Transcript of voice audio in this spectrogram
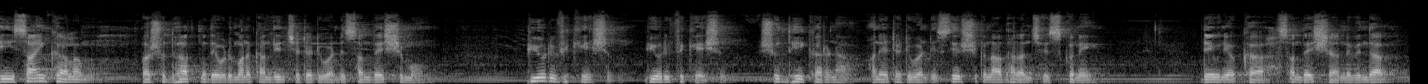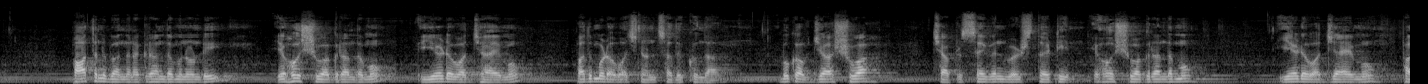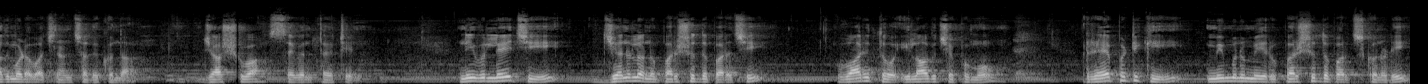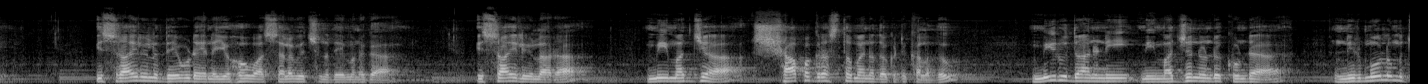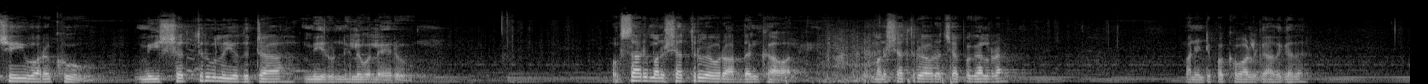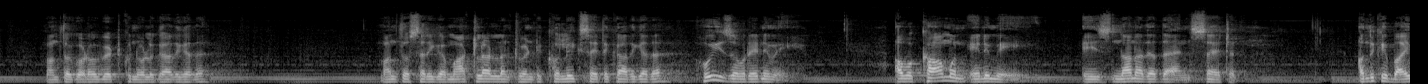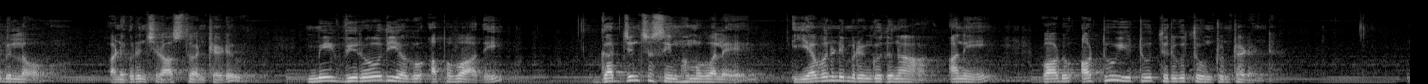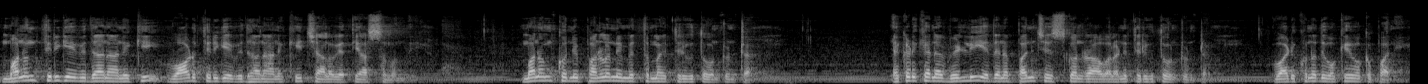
ఈ సాయంకాలం పరిశుద్ధాత్మ దేవుడు మనకు అందించేటటువంటి సందేశము ప్యూరిఫికేషన్ ప్యూరిఫికేషన్ శుద్ధీకరణ అనేటటువంటి శీర్షికను ఆధారం చేసుకుని దేవుని యొక్క సందేశాన్ని విందాం. పాత నిబంధన గ్రంథము నుండి యహోశివ గ్రంథము ఏడవ అధ్యాయము పదమూడవ వచనాన్ని చదువుకుందాం. Book of Joshua chapter seven verse thirteen యహోశివ గ్రంథము ఏడవ అధ్యాయము పదమూడవ వచనాన్ని చదువుకుందాం. Joshua seven thirteen. నీవు లేచి జనులను పరిశుద్ధపరచి వారితో ఇలాగు చెప్పుము. రేపటికి మిమ్మను మీరు పరిశుద్ధపరచుకొనుడి. ఇస్రాయిలీల దేవుడైన యహోవా సెలవిచ్చినదేమనగా ఇస్రాయిలీలారా మీ మధ్య శాపగ్రస్తమైనది ఒకటి కలదు. మీరు దానిని మీ మధ్య నుండకుండా నిర్మూలము చేయు వరకు మీ శత్రువుల ఎదుట మీరు నిలవలేరు. ఒకసారి మన శత్రువు ఎవరో అర్థం కావాలి. మన శత్రువు ఎవరో చెప్పగలరా? మన ఇంటి పక్క వాళ్ళు కాదు కదా? మనతో గొడవ పెట్టుకున్న వాళ్ళు కాదు కదా? మనతో సరిగా మాట్లాడినటువంటి కొలీగ్స్ అయితే కాదు కదా? Who is our enemy our common enemy is none other than Satan అందుకే బైబిల్లో వాడి గురించి రాస్తూ అంటాడు మీ విరోధియగు అపవాది గర్జించు సింహము వలె ఎవరిని మృంగుదునా అని వాడు అటు ఇటు తిరుగుతూ ఉంటుంటాడంట. మనం తిరిగే విధానానికి వాడు తిరిగే విధానానికి చాలా వ్యత్యాసం ఉంది మనం కొన్ని పనుల నిమిత్తమై తిరుగుతూ ఉంటుంటాం. ఎక్కడికైనా వెళ్ళి ఏదైనా పని చేసుకొని రావాలని తిరుగుతూ ఉంటుంటాం. వాడికున్నది ఒకే ఒక పని.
